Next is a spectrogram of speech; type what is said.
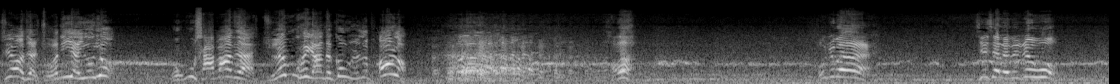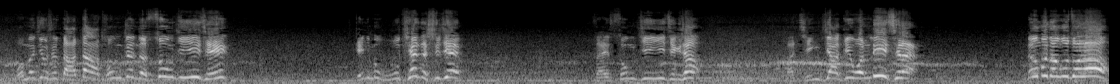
只要在脚底下有用，我乌沙巴子绝不会让这狗日子跑了。好了，同志们，接下来的任务，我们就是打大同镇的松集一井。给你们五天的时间，在松基一井上把井架给我立起来，能不能够做到？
